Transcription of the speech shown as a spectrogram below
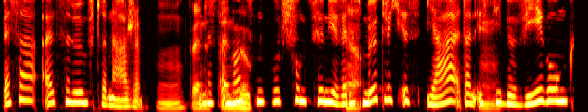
besser als eine Lymphdrainage. Mhm, wenn, wenn es, es ansonsten gut funktioniert. Wenn ja. es möglich ist, ja, dann ist mhm. die Bewegung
